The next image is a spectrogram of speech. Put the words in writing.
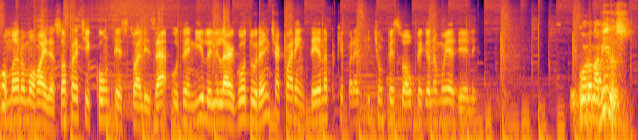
Ô, mano Morroida, só para te contextualizar, o Danilo ele largou durante a quarentena porque parece que tinha um pessoal pegando a mulher dele. O coronavírus?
